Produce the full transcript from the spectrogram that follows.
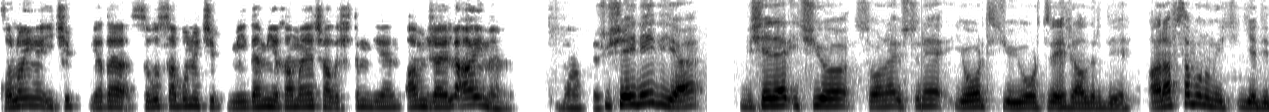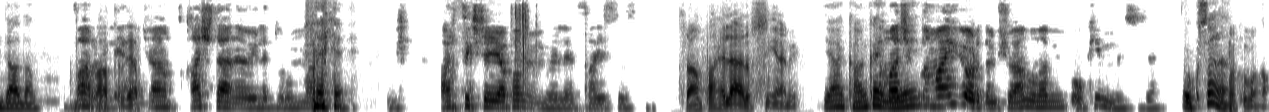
Kolonya içip ya da sıvı sabun içip midemi yıkamaya çalıştım diyen amcayla aynı muhabbet. Şu şey neydi ya? Bir şeyler içiyor sonra üstüne yoğurt içiyor. Yoğurt zehri alır diye. Arap sabunu mu yediydi adam? Var Vallahi öyle ya. Ka- Kaç tane öyle durum var. Artık şey yapamıyorum böyle sayısız. Trump'a helal olsun yani. Ya kanka Ama niye? açıklamayı gördüm şu an. Ona bir okuyayım mı size? Okusana. Oku bakalım.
